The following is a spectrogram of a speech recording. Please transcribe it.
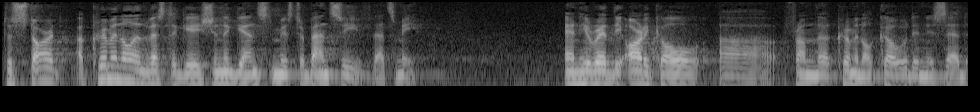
to start a criminal investigation against Mr. Bansiv. That's me." and he read the article uh, from the criminal code and he said,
